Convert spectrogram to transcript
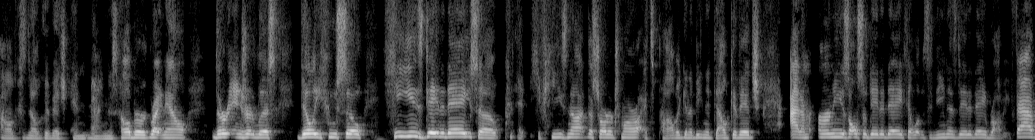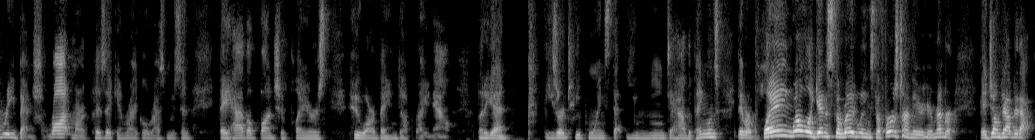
Alex Nedeljkovic and Magnus Hellberg. Right now, they're injured list. Ville Husso, he is day to day. So if he's not the starter tomorrow, it's probably going to be Nedeljkovic. Adam Erne is also day to day. Filip Zadina is day to day. Robbie Fabbri, Ben Chiarot, Mark Pysyk, and Raico Rasmussen. They have a bunch of players who are banged up right now. But again, these are two points that you need to have. The Penguins, they were playing well against the Red Wings the first time they were here. Remember, they jumped out to that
